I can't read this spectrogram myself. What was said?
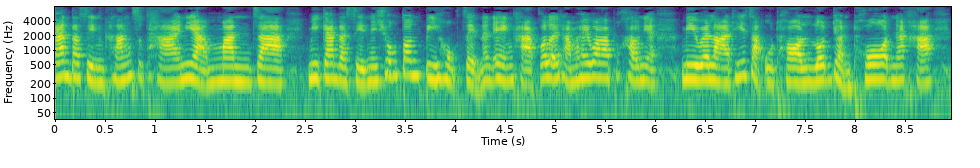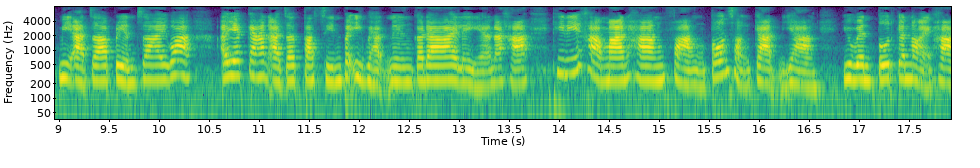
การตัดสินครั้งสุดท้ายเนี่ยมันจะมีการตัดสินในช่วงต้นปี 67 นั่นเองค่ะ ก็เลยทำให้ว่าพวกเขาเนี่ยมีเวลาที่จะอุทธรณ์ลดหย่อนโทษนะคะ มีอาจจะเปลี่ยนใจว่าอายการอาจจะตัดสินไปอีกแบบหนึ่งก็ได้อะไรอย่างเงี้ยนะคะ ทีนี้ค่ะมาทางฝั่งต้นสังกัดอย่างยูเวนตุสกันหน่อยค่ะ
